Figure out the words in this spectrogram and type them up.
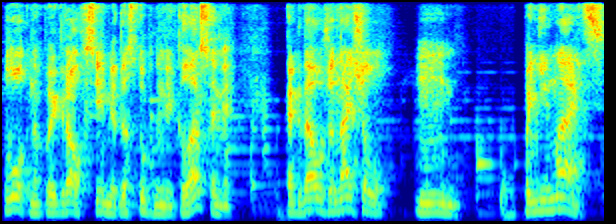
плотно поиграл всеми доступными классами, когда уже начал м, понимать,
